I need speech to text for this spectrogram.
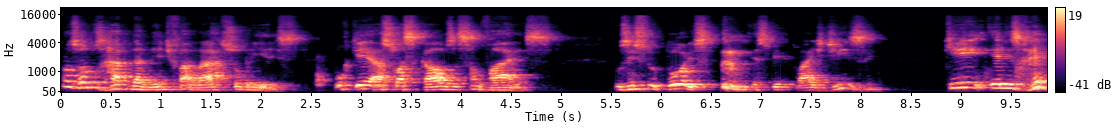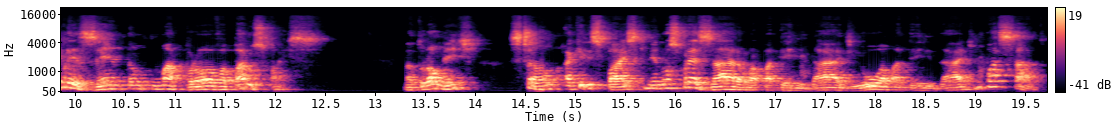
Nós vamos rapidamente falar sobre eles, porque as suas causas são várias. Os instrutores espirituais dizem que eles representam uma prova para os pais. Naturalmente, são aqueles pais que menosprezaram a paternidade ou a maternidade no passado,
